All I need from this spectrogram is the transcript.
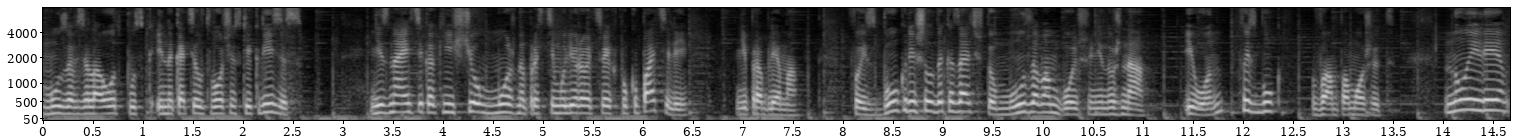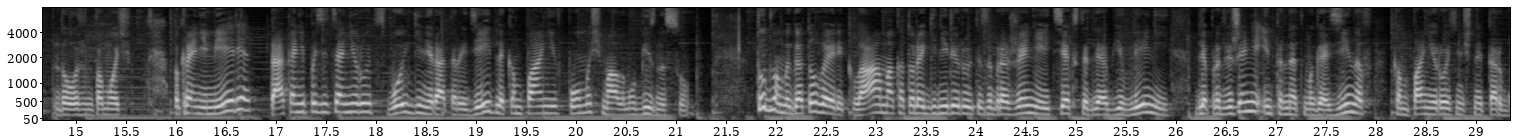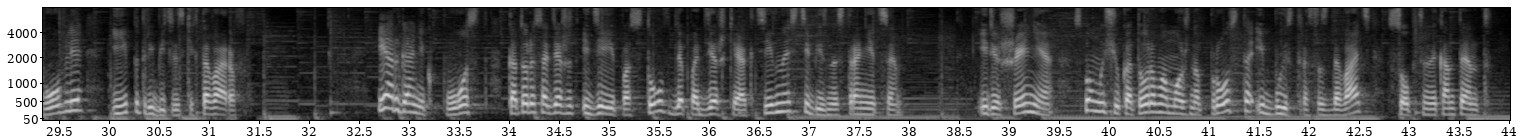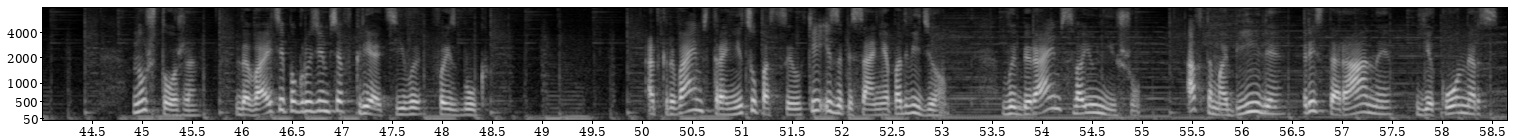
Муза взяла отпуск и накатил творческий кризис? Не знаете, как еще можно простимулировать своих покупателей? Не проблема. Facebook решил доказать, что муза вам больше не нужна. И он, Facebook, вам поможет. Ну или должен помочь. По крайней мере, так они позиционируют свой генератор идей для компании в помощь малому бизнесу. Тут вам и готовая реклама, которая генерирует изображения и тексты для объявлений, для продвижения интернет-магазинов, компаний розничной торговли и потребительских товаров. И органик пост, который содержит идеи постов для поддержки активности бизнес-страницы. И решение, с помощью которого можно просто и быстро создавать собственный контент. Ну что же, давайте погрузимся в креативы Facebook. Открываем страницу по ссылке из описания под видео. Выбираем свою нишу – автомобили, рестораны, e-commerce.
